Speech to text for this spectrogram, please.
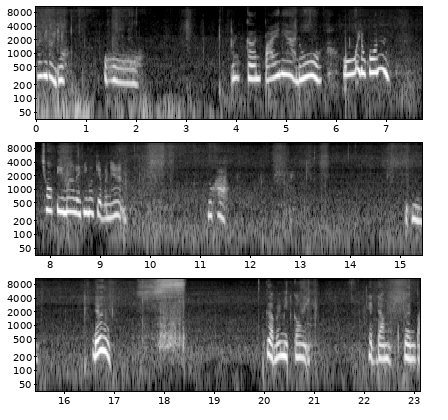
ช่วยพี่หน่อยดู โอ้โห มันเกินไปเนี่ยดู โอ้ยทุกคน โชคดีมากเลยที่มาเก็บวันเนี้ยดูค่ะอื ดึง เกือบไม่มิดกล้อง เห็ดดำเกินไป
